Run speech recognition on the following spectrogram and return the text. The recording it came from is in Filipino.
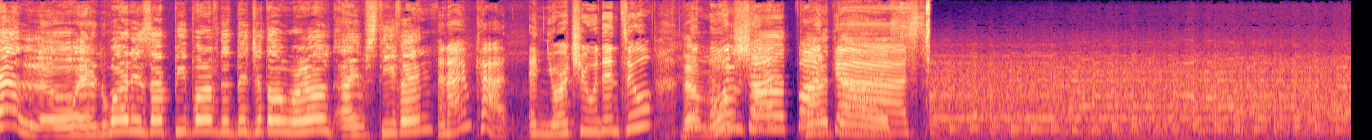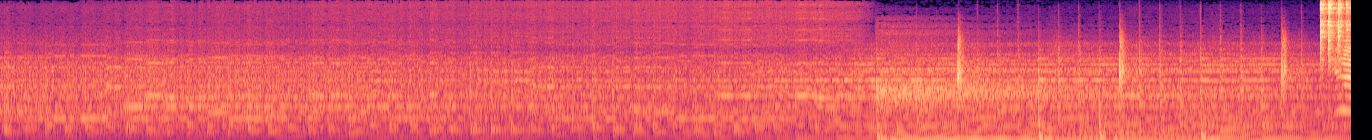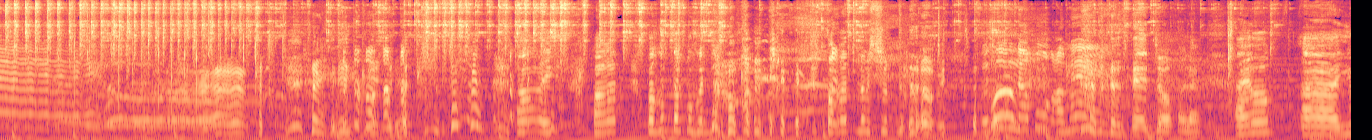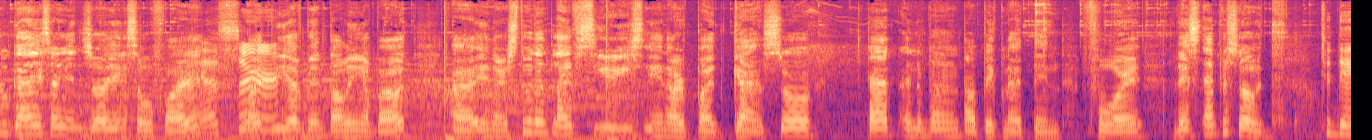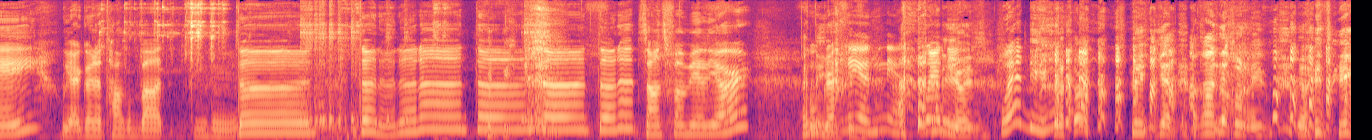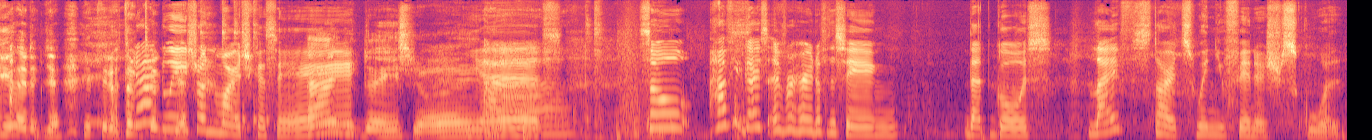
Hello and what is up, people of the digital world? I'm Stephen. And I'm Kat, and you're tuned into The Moonshot Podcast. okay, pangat, pagod na pagod na kami. Pangatlong shoot na namin. Gusto na po kami. Hindi, joke lang. I hope uh, you guys are enjoying so far Yes, sir. what we have been talking about uh, in our student life series in our podcast. So, Kat, ano bang topic natin for this episode? Today we are gonna talk about mm-hmm. Sounds familiar? Ano? Wedding. Wedding. Yan, akala ko rin. Yung ano niya, Graduation March kasi. Ay, graduation. Yes. Wow. So, have you guys ever heard of the saying that goes, life starts when you finish school?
